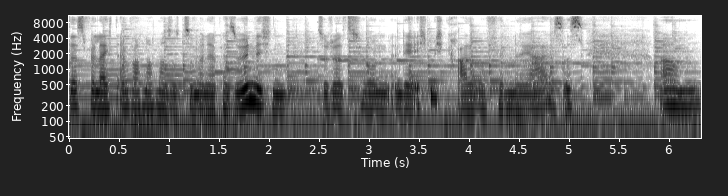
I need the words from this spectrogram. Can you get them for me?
das vielleicht einfach nochmal so zu meiner persönlichen Situation, in der ich mich gerade befinde. Ja, es ist ähm,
